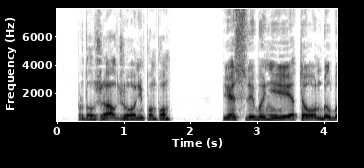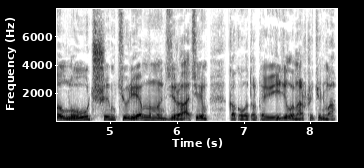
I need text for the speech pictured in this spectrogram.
— продолжал Джонни Помпом. «Если бы не это, он был бы лучшим тюремным надзирателем, какого только видела наша тюрьма.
